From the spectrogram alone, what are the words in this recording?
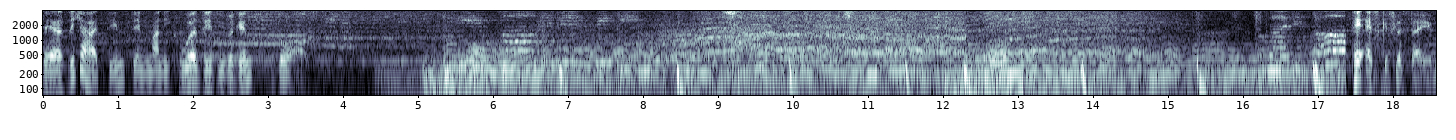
Der Sicherheitsdienst in Manikur sieht übrigens so aus. PS-Geflüster eben.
